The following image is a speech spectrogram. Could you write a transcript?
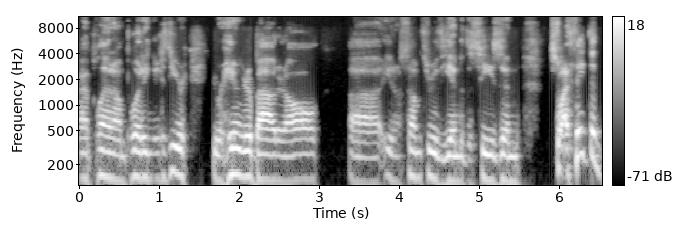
I plan on putting," because you're you're hearing about it all. Uh, you know, some through the end of the season. So I think that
